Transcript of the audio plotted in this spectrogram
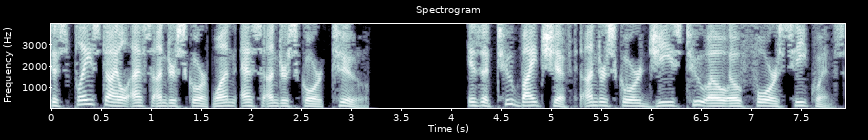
display style S underscore 1 S underscore 2 is a 2 byte shift underscore JIS 2004 sequence.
